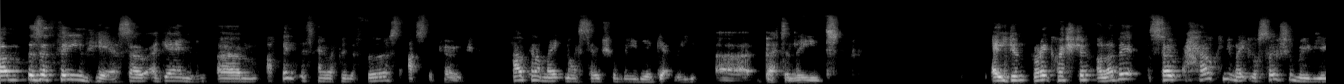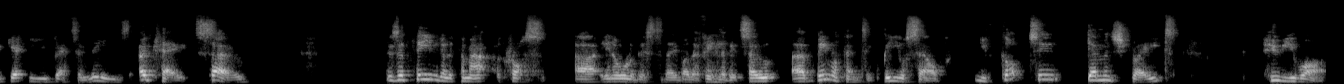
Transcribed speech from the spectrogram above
Um, there's a theme here. So again, um, I think this came up in the first Ask the Coach. How can I make my social media get me uh, better leads? Adrian, great question. I love it. So, how can you make your social media get you better leads? Okay, so there's a theme going to come out across uh, in all of this today by the feel of it. So, uh, being authentic, be yourself. You've got to demonstrate who you are,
